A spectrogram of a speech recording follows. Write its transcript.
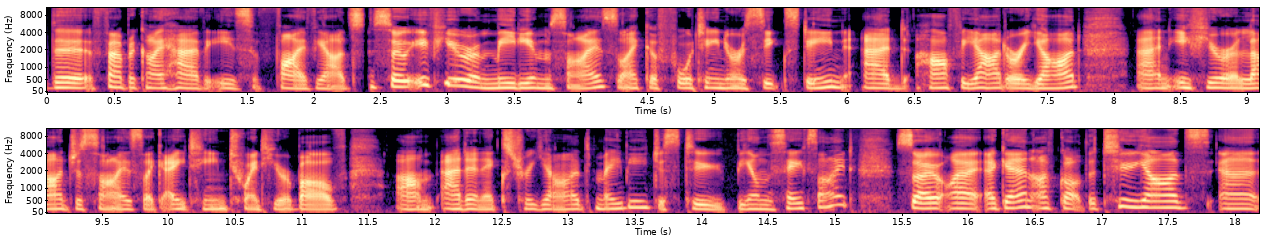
the fabric I have is five yards. So if you're a medium size, like a 14 or a 16, add half a yard or a yard. And if you're a larger size, like 18, 20 or above, um, add an extra yard maybe just to be on the safe side. So I again, I've got the two yards uh,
